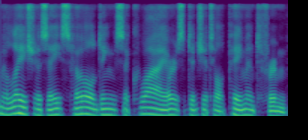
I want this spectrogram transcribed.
Malaysia's Ace Holdings acquires digital payment firm.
